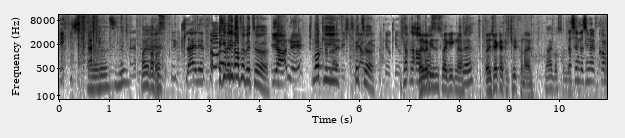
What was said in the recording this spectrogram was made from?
Fähigkeit. Äh, meine Waffe. Was? Kleine Ver Ey, gib mir die Waffe, bitte. Ja, nee. Schmocki, bitte. Ja, okay, okay, okay, Ich hab eine Warte, bei mir sind zwei Gegner. Schnell. Weil ich werd grad gekillt von einem. Nein, was denn Lass ihn, lass ihn helfen, komm.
